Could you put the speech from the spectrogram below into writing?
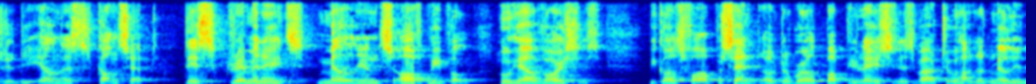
the illness concept discriminates millions of people who hear voices because 4% of the world population is about 200 million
